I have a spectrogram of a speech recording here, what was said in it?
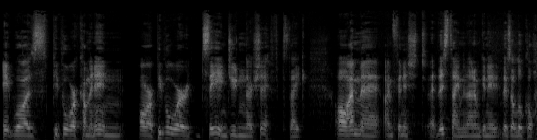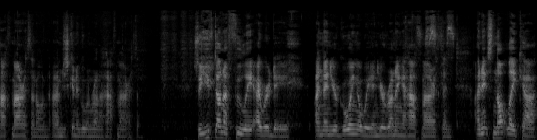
it was people were coming in or people were saying during their shift like, oh I'm uh, I'm finished at this time and then I'm gonna there's a local half marathon on and I'm just gonna go and run a half marathon. So you've done a full eight hour day and then you're going away and you're running a half marathon and it's not like a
